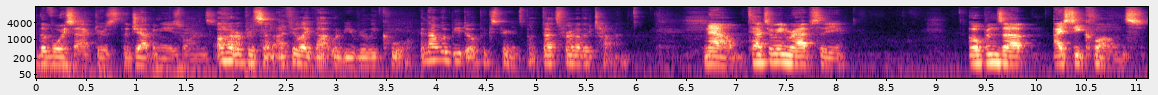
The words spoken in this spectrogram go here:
The voice actors, the Japanese ones. hundred percent. I feel like that would be really cool, and that would be a dope experience. But that's for another time. Now, Tatooine Rhapsody opens up. I see clones.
